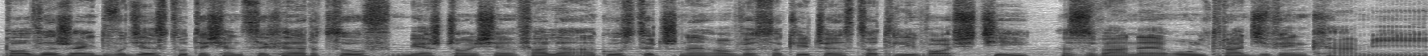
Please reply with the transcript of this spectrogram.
Powyżej 20 tysięcy Hz mieszczą się fale akustyczne o wysokiej częstotliwości, zwane ultradźwiękami.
